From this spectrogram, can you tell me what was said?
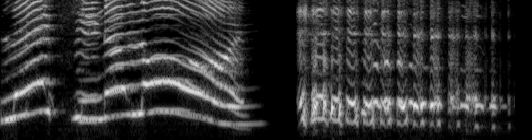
Let's sing along!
